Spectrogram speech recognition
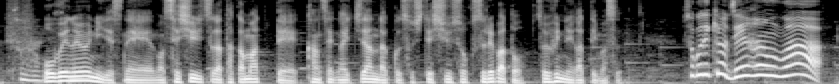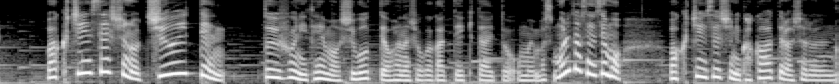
ですね、欧米のようにですね、まあ、接種率が高まって感染が一段落そして収束すればとそういうふうに願っています。そこで今日前半はワクチン接種の注意点というふうにテーマを絞ってお話を伺っていきたいと思います。森田先生もワクチン接種に関わってらっしゃるんで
